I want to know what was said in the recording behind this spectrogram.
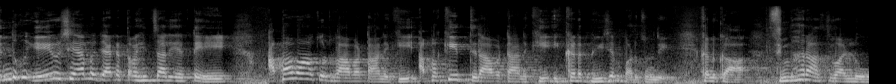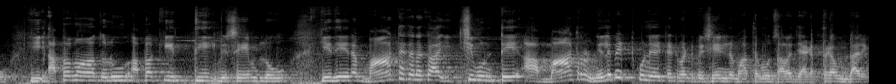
ఎందుకు ఏ విషయాల్లో జాగ్రత్త వహించాలి అంటే అపవాదులు రావటానికి అపకీర్తి రావటానికి ఇక్కడ బీజం పడుతుంది. కనుక సింహరాశి వాళ్ళు ఈ అపవాదులు అపకీర్తి విషయంలో ఏదైనా మాట కనుక ఇచ్చి ఉంటే ఆ మాటను నిలబెట్టుకునేటటువంటి విషయంలో మాత్రము చాలా జాగ్రత్తగా ఉండాలి.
